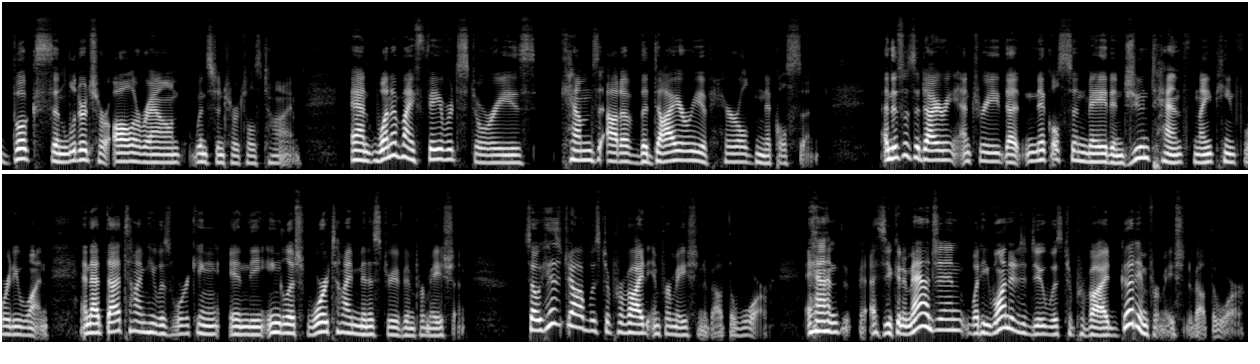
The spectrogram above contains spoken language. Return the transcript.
books and literature all around Winston Churchill's time. And one of my favorite stories comes out of the diary of Harold Nicolson. And this was a diary entry that Nicolson made in June 10th, 1941. And at that time, he was working in the English Wartime Ministry of Information. So his job was to provide information about the war. And as you can imagine, what he wanted to do was to provide good information about the war.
